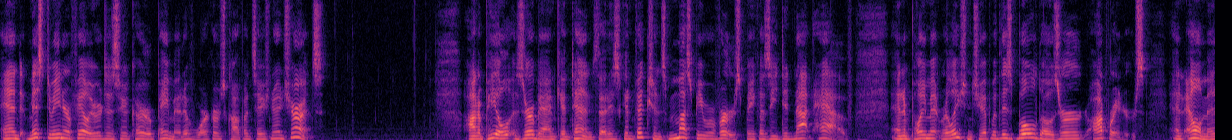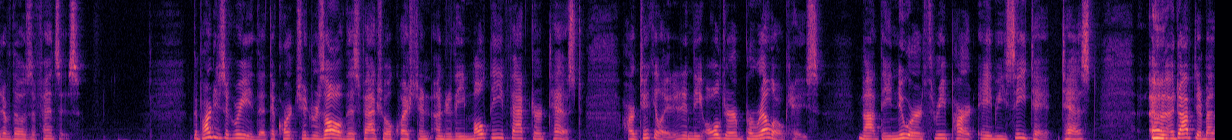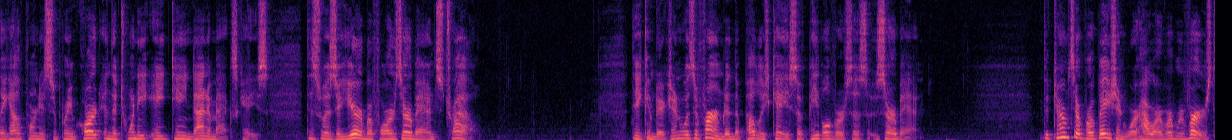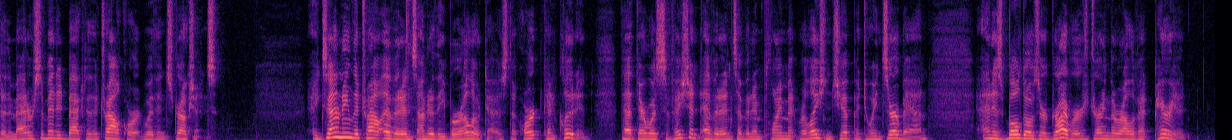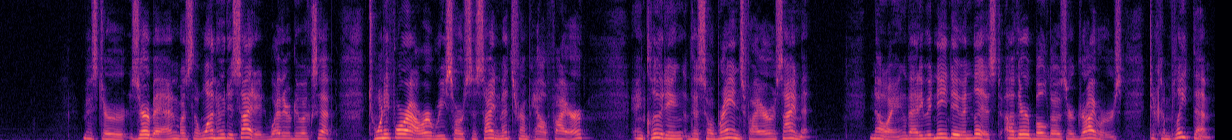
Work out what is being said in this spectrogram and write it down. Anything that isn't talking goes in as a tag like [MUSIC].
and misdemeanor failure to secure payment of workers' compensation insurance. On appeal, Zerban contends that his convictions must be reversed because he did not have an employment relationship with his bulldozer operators, an element of those offenses. The parties agreed that the court should resolve this factual question under the multi factor test articulated in the older Borello case, not the newer three part ABC test [CLEARS THROAT] adopted by the California Supreme Court in the 2018 Dynamex case. This was a year before Zerban's trial. The conviction was affirmed in the published case of People v. Zerban. The terms of probation were, however, reversed and the matter submitted back to the trial court with instructions. Examining the trial evidence under the Borello test, the court concluded that there was sufficient evidence of an employment relationship between Zerban and his bulldozer drivers during the relevant period. Mr. Zerban was the one who decided whether to accept 24 hour resource assignments from CAL FIRE including the Soberanes fire assignment, knowing that he would need to enlist other bulldozer drivers to complete them.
